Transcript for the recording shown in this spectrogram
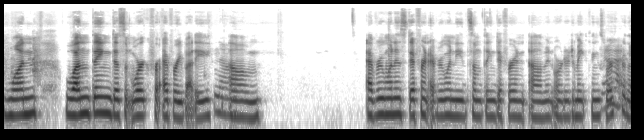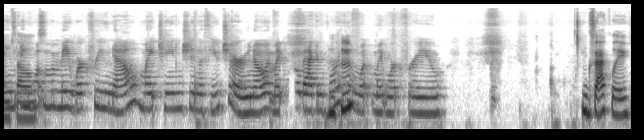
one one thing doesn't work for everybody. No. Um everyone is different. Everyone needs something different um in order to make things work Yeah, for and, and what may work for you now might change in the future. You know, it might go back and forth Mhm. on what might work for you. Exactly.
